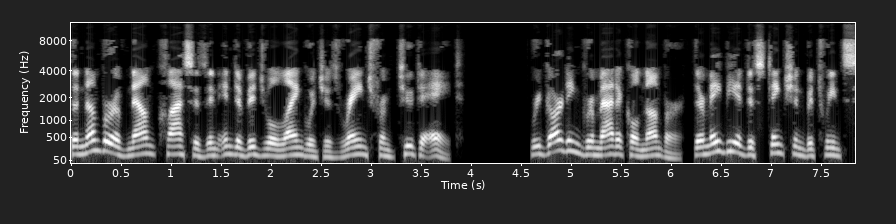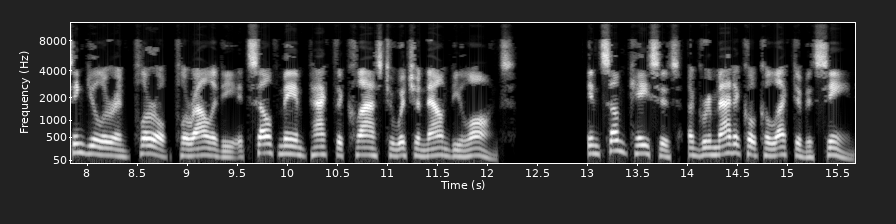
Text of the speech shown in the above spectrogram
The number of noun classes in individual languages range from 2 to 8. Regarding grammatical number, there may be a distinction between singular and plural. Plurality itself may impact the class to which a noun belongs. In some cases, a grammatical collective is seen.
